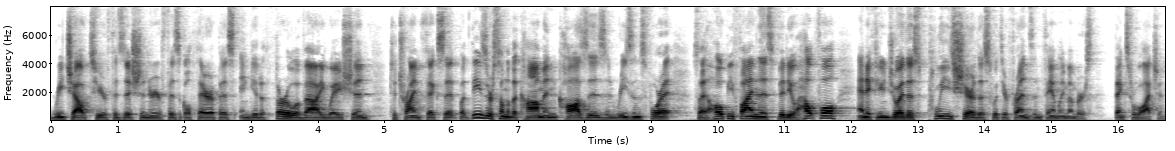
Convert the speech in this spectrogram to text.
reach out to your physician or your physical therapist and get a thorough evaluation to try and fix it. But these are some of the common causes and reasons for it. So I hope you find this video helpful. And if you enjoy this, please share this with your friends and family members. Thanks for watching.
